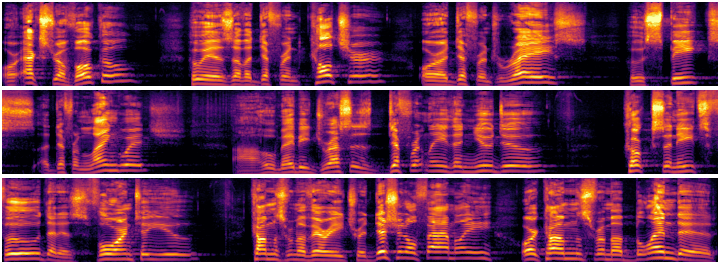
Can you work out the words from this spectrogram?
or extra vocal, who is of a different culture or a different race, who speaks a different language, uh, who maybe dresses differently than you do, cooks and eats food that is foreign to you, comes from a very traditional family, or comes from a blended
